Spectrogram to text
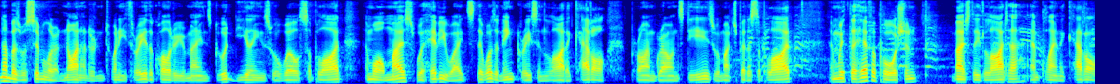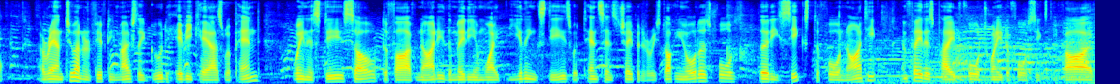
Numbers were similar at 923. The quality remains good. Yearlings were well supplied, and while most were heavyweights, there was an increase in lighter cattle. Prime growing steers were much better supplied, and with the heifer portion, mostly lighter and plainer cattle. Around 250 mostly good heavy cows were penned. Weaner steers sold to 590. The medium weight yearling steers were 10 cents cheaper to restocking orders, 436 to 490, and feeders paid 420 to 465.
